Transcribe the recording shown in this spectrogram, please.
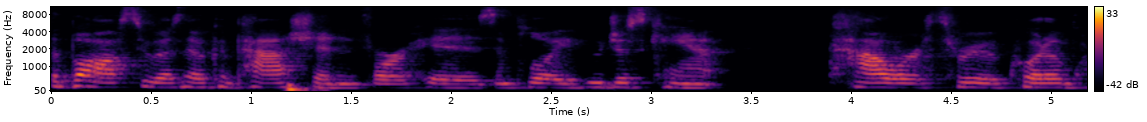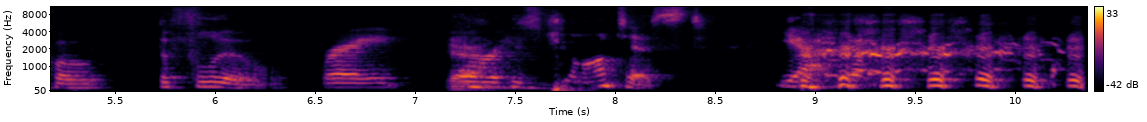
the boss who has no compassion for his employee who just can't power through quote unquote the flu, right? Yeah. Or his jaundiced. Yeah.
